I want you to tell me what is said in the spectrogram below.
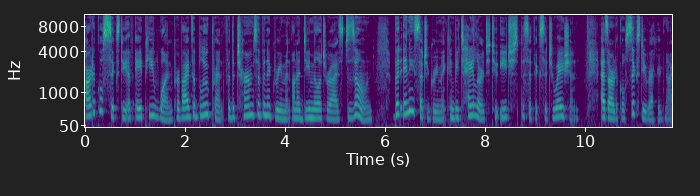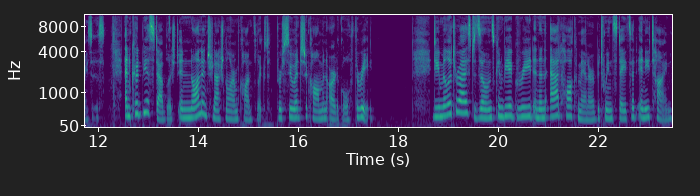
Article 60 of AP1 provides a blueprint for the terms of an agreement on a demilitarized zone, but any such agreement can be tailored to each specific situation, as Article 60 recognizes, and could be established in non international armed conflict pursuant to Common Article 3. Demilitarized zones can be agreed in an ad hoc manner between states at any time,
